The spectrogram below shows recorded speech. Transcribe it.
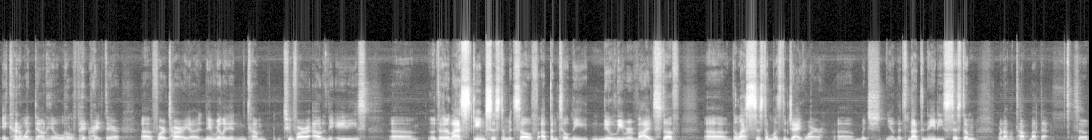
it kind of went downhill a little bit right there uh, for Atari. Uh, they really didn't come too far out of the 80s uh, with their last game system itself up until the newly revived stuff. Uh, the last system was the Jaguar, uh, which you know that's not the '80s system. We're not going to talk about that. So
